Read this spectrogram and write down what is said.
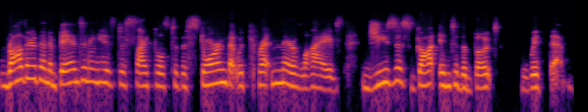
Rather than abandoning his disciples to the storm that would threaten their lives, Jesus got into the boat with them.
